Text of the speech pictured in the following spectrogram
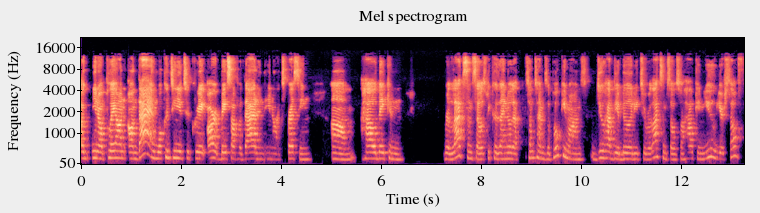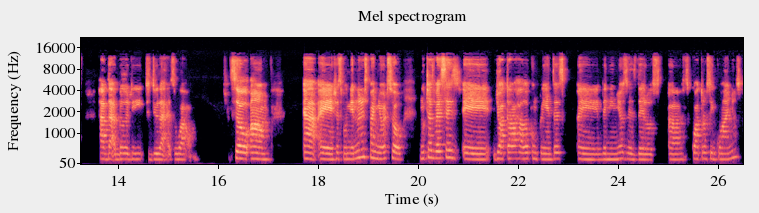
uh, you know play on on that and we'll continue to create art based off of that and you know expressing um, how they can relax themselves because i know that sometimes the pokemons do have the ability to relax themselves. So how can you yourself have that ability to do that as well? So um, uh, eh, respondiendo en español so Muchas veces eh, yo he trabajado con clientes eh, de niños desde los uh, cuatro o cinco años,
